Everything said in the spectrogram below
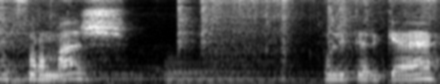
والفرماج والقرقاع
